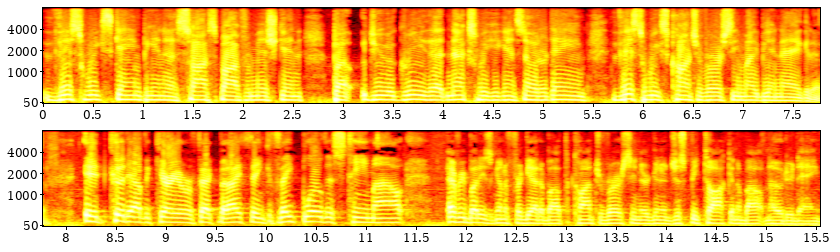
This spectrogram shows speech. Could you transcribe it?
this week's game being a soft spot for Michigan, but do you agree that next week against Notre Dame, this week's controversy might be a negative? It could have a carryover effect, but I think if they blow this team out, everybody's going to forget about the controversy and they're going to just be talking about Notre Dame.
